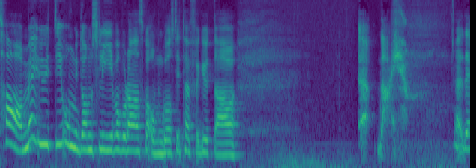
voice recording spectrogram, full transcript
ta med ut i ungdomslivet, og hvordan han skal omgås de tøffe gutta. og ja, Nei. Det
